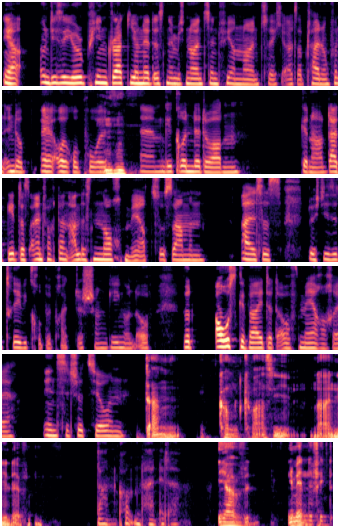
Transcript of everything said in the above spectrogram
Ja, und diese European Drug Unit ist nämlich 1994 als Abteilung von Indo äh, Europol mhm. ähm, gegründet worden. Genau, da geht das einfach dann alles noch mehr zusammen, als es durch diese Trevi-Gruppe praktisch schon ging und auf, wird ausgeweitet auf mehrere Institutionen. Dann kommt quasi 9-11. Dann kommt 9-11. Ja, im Endeffekt,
